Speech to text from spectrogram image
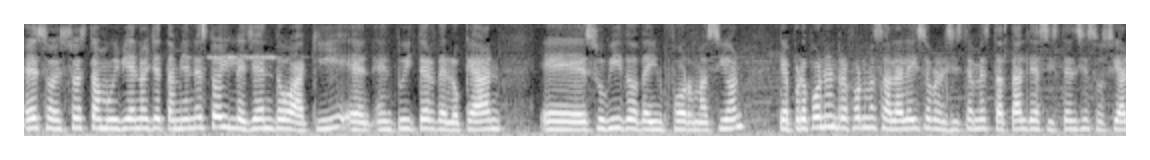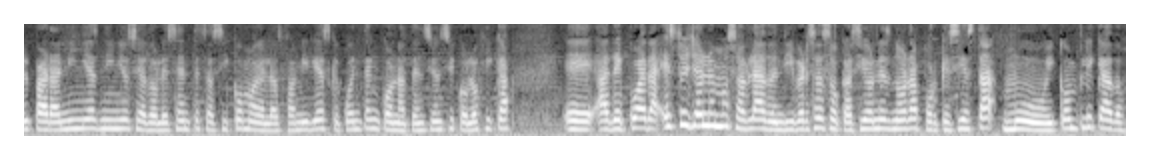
Eso, eso está muy bien. Oye, también estoy leyendo aquí en, en Twitter de lo que han eh, subido de información que proponen reformas a la ley sobre el sistema estatal de asistencia social para niñas, niños y adolescentes, así como de las familias que cuenten con atención psicológica eh, adecuada. Esto ya lo hemos hablado en diversas ocasiones, Nora, porque sí está muy complicado.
